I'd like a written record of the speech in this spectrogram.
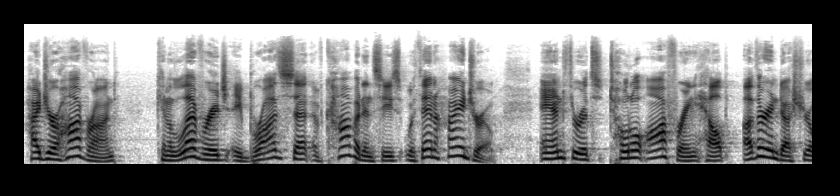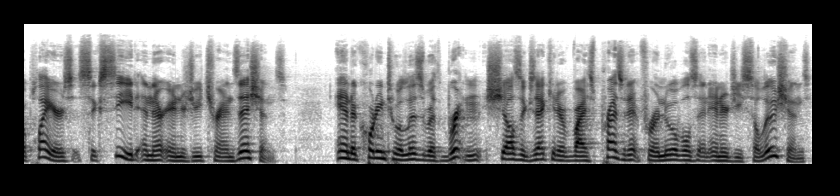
Hydro Havrand can leverage a broad set of competencies within Hydro and through its total offering help other industrial players succeed in their energy transitions. And according to Elisabeth Brinton, Shell's executive vice president for renewables and energy solutions,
